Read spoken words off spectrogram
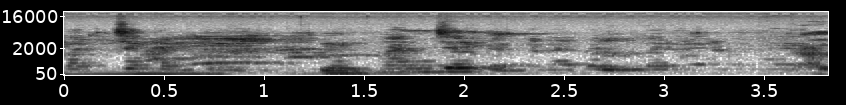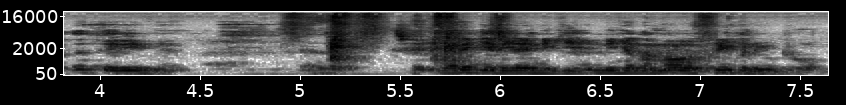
பச்சை மஞ்சள் வெள்ளை அதுதான் தெரியுமே சரி இறங்கிறியா இன்னைக்கு இன்னைக்கு அந்த அம்மாவை ஃப்ரீ பண்ணி விட்ருவோம்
